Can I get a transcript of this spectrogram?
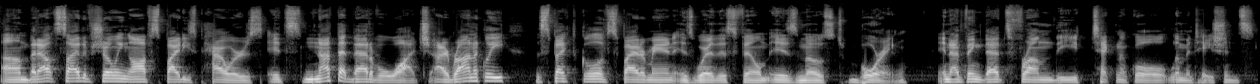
Um, but outside of showing off Spidey's powers, it's not that bad of a watch. Ironically, the spectacle of Spider Man is where this film is most boring. And I think that's from the technical limitations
